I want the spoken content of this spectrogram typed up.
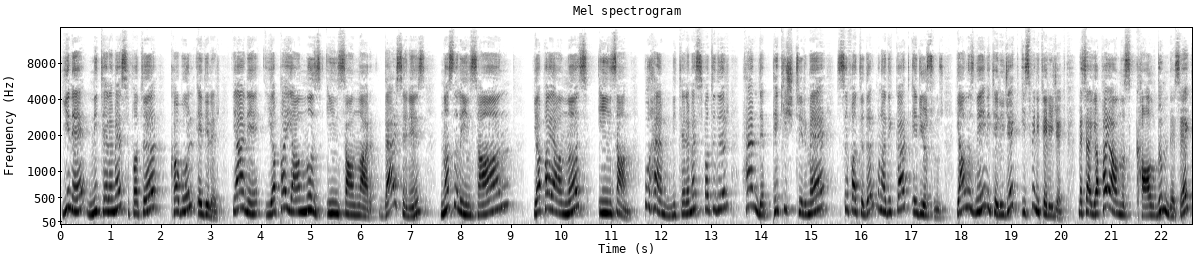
yine niteleme sıfatı kabul edilir. Yani yapayalnız insanlar derseniz nasıl insan? Yapayalnız insan. Bu hem niteleme sıfatıdır hem de pekiştirme sıfatıdır. Buna dikkat ediyorsunuz. Yalnız neyi niteleyecek? İsmi niteleyecek. Mesela yapayalnız kaldım desek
